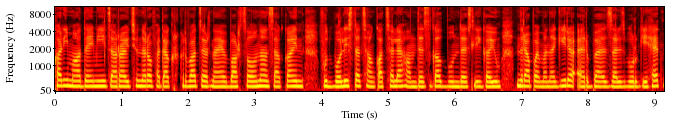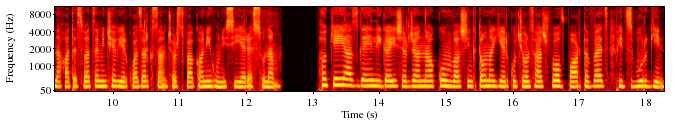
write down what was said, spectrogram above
Քարիմ Ադեեմիի ծառայություններով հետաքրքրված էր նաեւ Բարսելոնան, սակայն ֆուտբոլիստը ցանկացել է հանդես գալ Բունդեսլիգայում։ Նրա պայմանագիրը RB Զալցբուրգի հետ նախատեսված է մինչև 2024 թվականի հունիսի 30 сунам Հոկեյի ազգային լիգայի շրջանակում Վաշինգտոնը 2-4 հաշվով պարտվեց Փիթսբուրգին։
